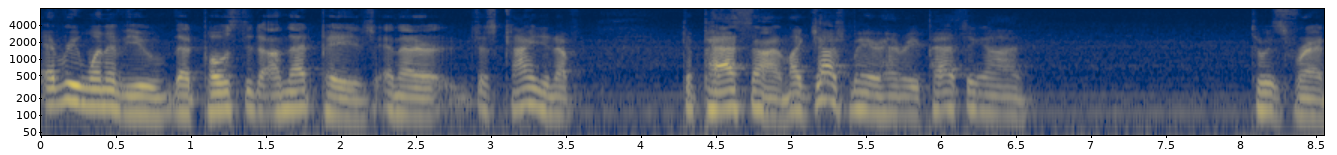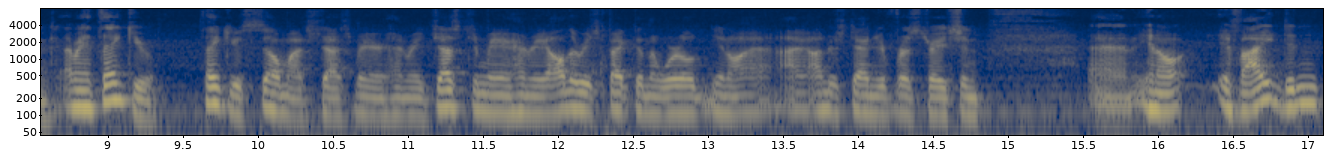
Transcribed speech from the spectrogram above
every one of you that posted on that page and that are just kind enough to pass on, like Josh Mayer Henry passing on to his friend. I mean, thank you. Thank you so much, Josh Mayer Henry. Justin Mayer Henry, all the respect in the world. You know, I, I understand your frustration. And, you know, if I didn't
